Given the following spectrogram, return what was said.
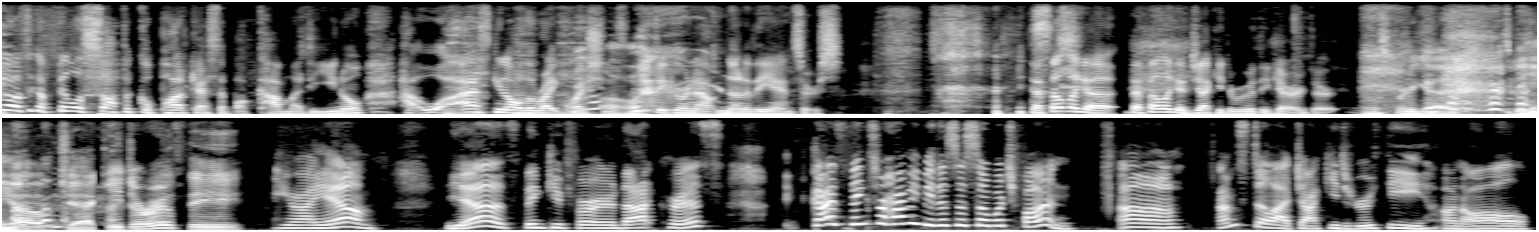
You know, it's like a philosophical podcast about comedy, you know, how asking all the right questions and figuring out none of the answers. That felt like a that felt like a Jackie DeRuthi character. That's pretty good. Speaking of Jackie DeRuthi, Here I am. Yes, thank you for that, Chris. Guys, thanks for having me. This was so much fun. Uh, I'm still at Jackie DeRuthi on all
